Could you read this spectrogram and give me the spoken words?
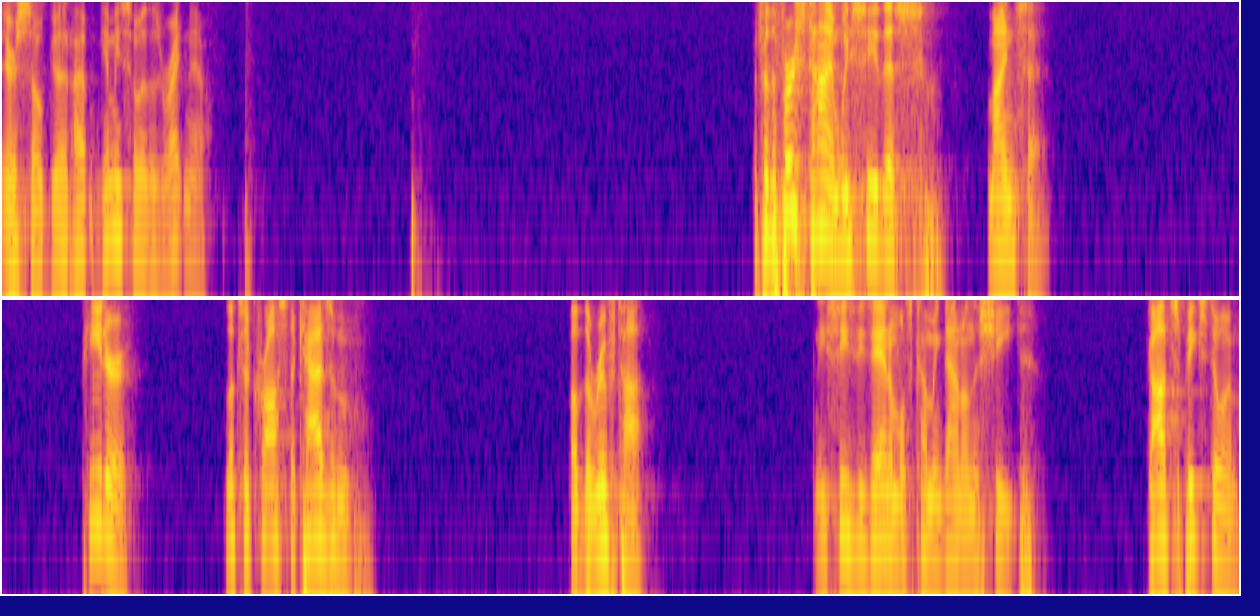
They're so good. I, give me some of those right now. For the first time, we see this mindset. Peter looks across the chasm of the rooftop and he sees these animals coming down on the sheet. God speaks to him.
